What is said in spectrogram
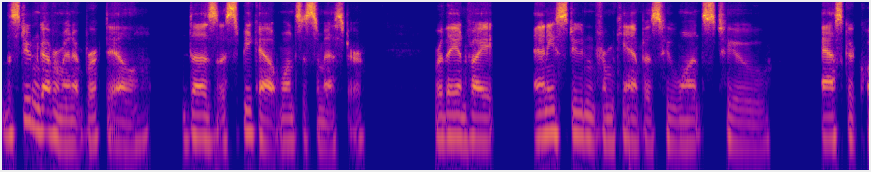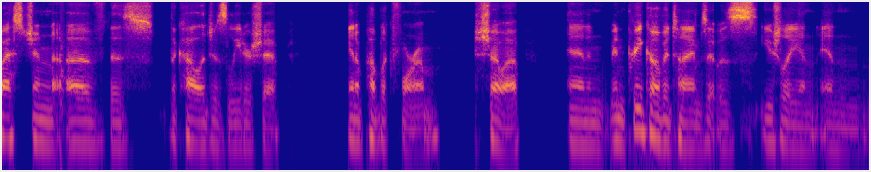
the student government at Brookdale does a speak out once a semester where they invite any student from campus who wants to ask a question of this the college's leadership in a public forum to show up. And in, in pre-COVID times, it was usually in, in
